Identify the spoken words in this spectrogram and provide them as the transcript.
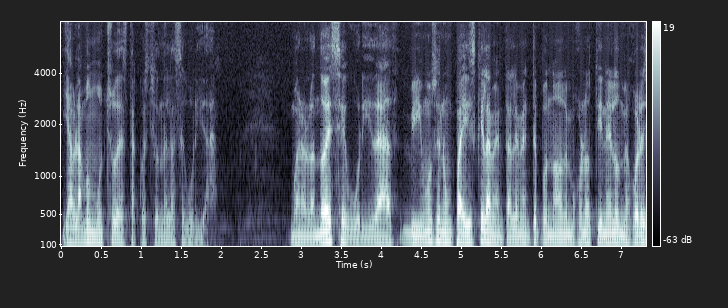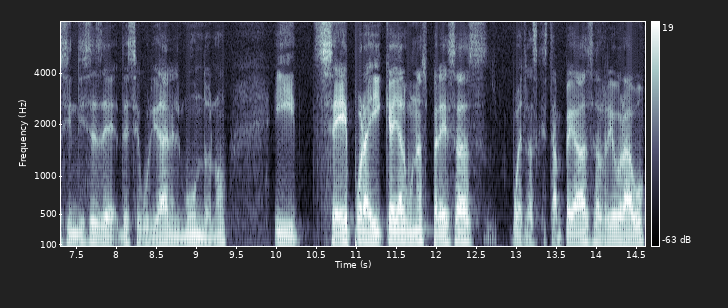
y hablamos mucho de esta cuestión de la seguridad. Bueno, hablando de seguridad, vivimos en un país que lamentablemente, pues no, a lo mejor no tiene los mejores índices de, seguridad en el mundo, ¿no? Y sé por ahí que hay algunas presas, pues las que están pegadas al río Bravo,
